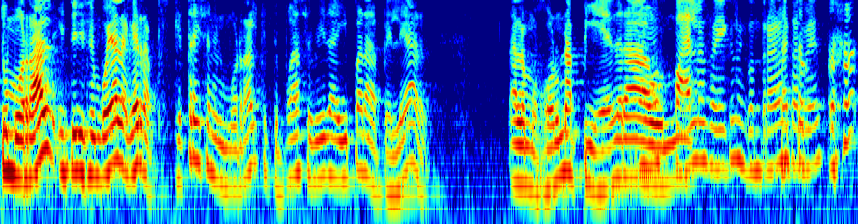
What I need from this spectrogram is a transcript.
tu morral y te dicen voy a la guerra. Pues ¿qué traes en el morral que te pueda servir ahí para pelear? A lo mejor una piedra Unos un... palos ahí que se encontraron Exacto. tal vez. Ajá.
